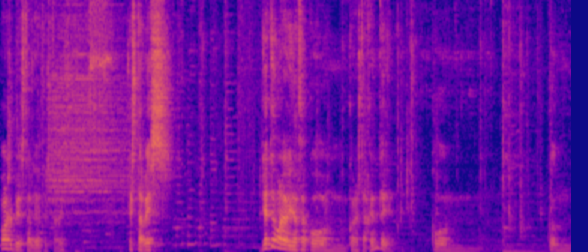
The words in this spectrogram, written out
Vamos a pillar esta alianza esta vez. Esta vez. Ya tengo la alianza con, con esta gente. Con con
